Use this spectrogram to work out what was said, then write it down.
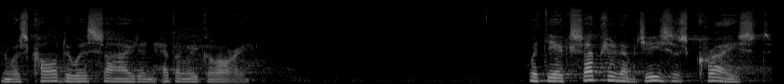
and was called to his side in heavenly glory. With the exception of Jesus Christ,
